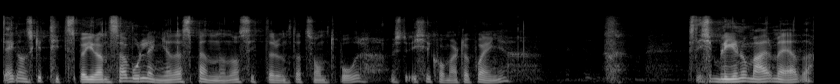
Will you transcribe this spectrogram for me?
det er ganske tidsbegrensa hvor lenge det er spennende å sitte rundt et sånt bord hvis du ikke kommer til poenget. Hvis det ikke blir noe mer med det.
